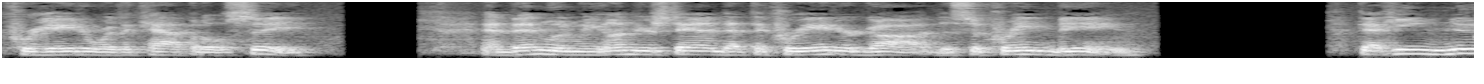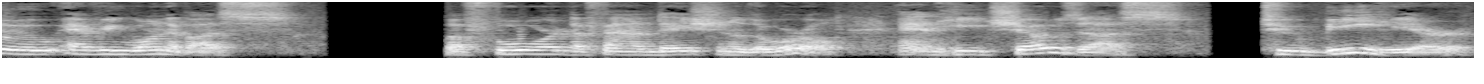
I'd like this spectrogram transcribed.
Creator with a capital C, and then when we understand that the Creator God, the Supreme Being, that He knew every one of us before the foundation of the world, and He chose us to be here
